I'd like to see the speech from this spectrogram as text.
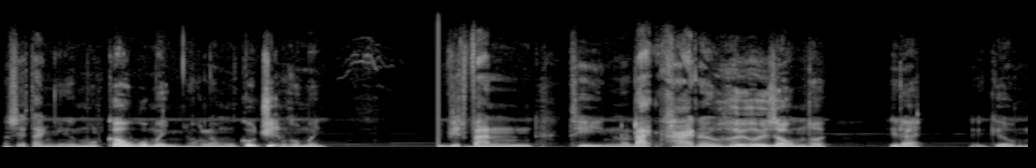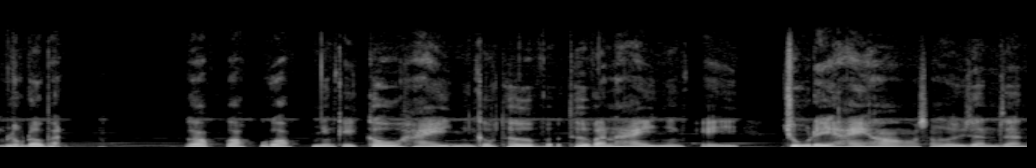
nó sẽ thành một câu của mình hoặc là một câu chuyện của mình. Viết văn thì nó đại khái là hơi hơi giống thôi. Thì đấy, kiểu lúc đầu bạn góp góp góp những cái câu hay, những câu thơ thơ văn hay, những cái chủ đề hay ho, xong rồi dần dần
